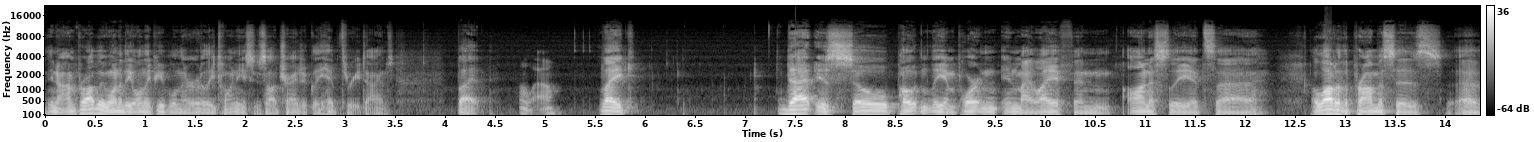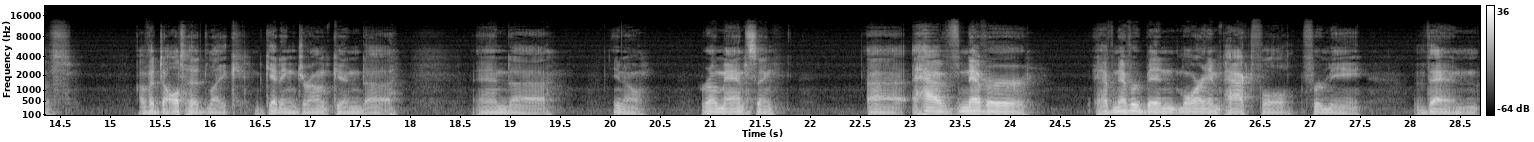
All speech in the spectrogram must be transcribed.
you know, I'm probably one of the only people in their early twenties who saw Tragically Hip three times, but Oh wow. like that is so potently important in my life and honestly it's uh a lot of the promises of of adulthood like getting drunk and uh and uh you know romancing uh have never have never been more impactful for me than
